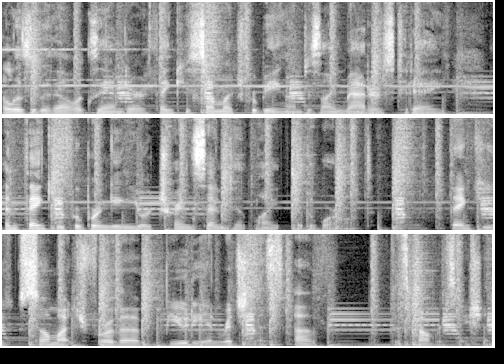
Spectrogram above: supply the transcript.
Elizabeth Alexander, thank you so much for being on Design Matters today, and thank you for bringing your transcendent light to the world. Thank you so much for the beauty and richness of this conversation.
